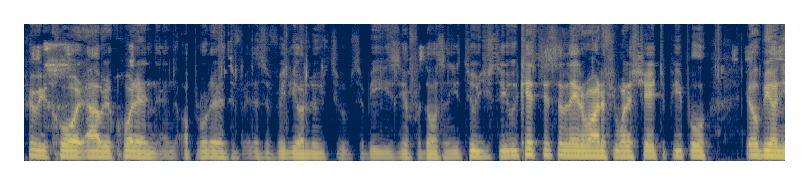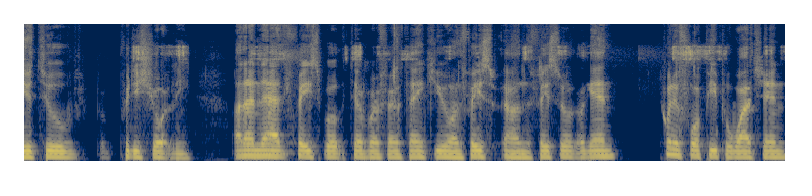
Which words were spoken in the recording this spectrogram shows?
pre-record. I'll record it and, and upload it as a, as a video on YouTube, so it'll be easier for those on YouTube. So you can catch this later on if you want to share it to people. It'll be on YouTube pretty shortly. Other than that, Facebook, Temper FM, thank you on face on Facebook again. 24 people watching.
